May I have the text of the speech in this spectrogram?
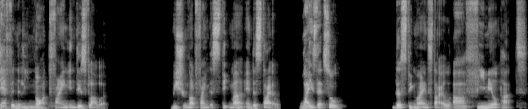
definitely not find in this flower? We should not find the stigma and the style. Why is that so? The stigma and style are female parts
